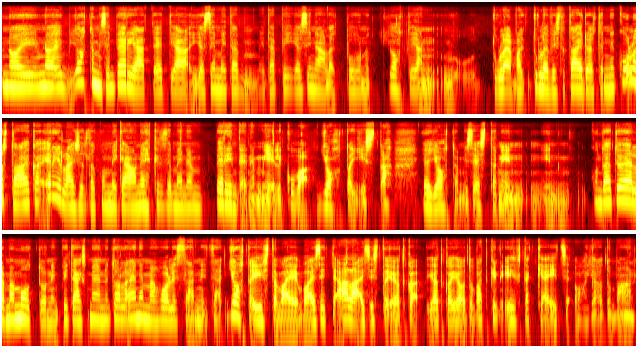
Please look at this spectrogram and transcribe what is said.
Noi, noi johtamisen periaatteet ja, ja se, mitä, mitä Pia sinä olet puhunut johtajan tuleva, tulevista taidoista, niin kuulostaa aika erilaisilta kuin mikä on ehkä se meidän perinteinen mielikuva johtajista ja johtamisesta. Niin, niin kun tämä työelämä muuttuu, niin pitääkö meidän nyt olla enemmän huolissaan niitä johtajista vai, vai sitten alaisista, jotka, jotka joutuvatkin yhtäkkiä itse ohjautumaan?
